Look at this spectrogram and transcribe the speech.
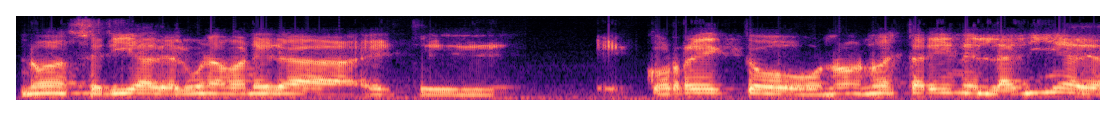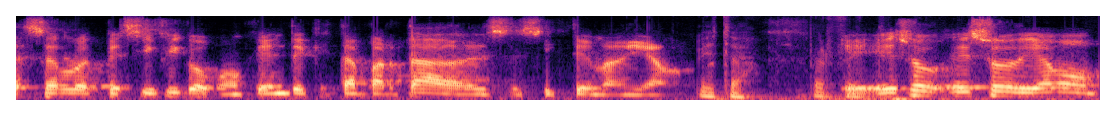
no sería de alguna manera este, eh, correcto o no, no estarían en la línea de hacerlo específico con gente que está apartada de ese sistema, digamos. Está, perfecto. Eh, eso, eso, digamos,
